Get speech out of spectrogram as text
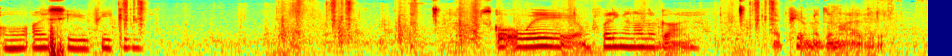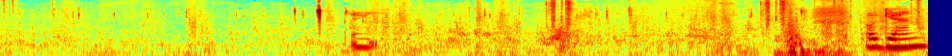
Oh, I see you peeking. Just go away. I'm fighting another guy. My pyramid denied it. Dang it. Again.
